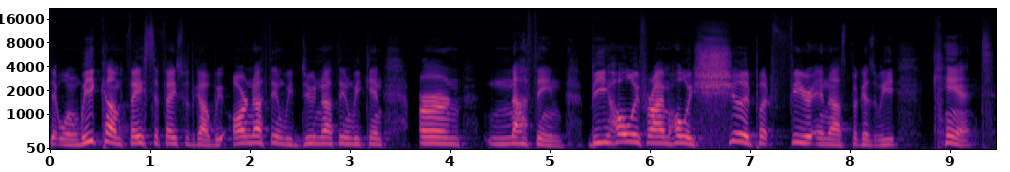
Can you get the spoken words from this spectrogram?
That when we come face to face with God, we are nothing, we do nothing, we can earn nothing. Be holy, for I am holy should put fear in us because we can't.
